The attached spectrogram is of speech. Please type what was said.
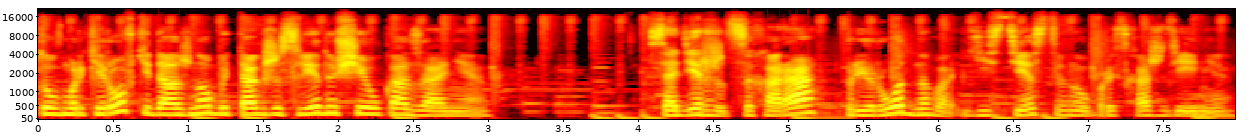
то в маркировке должно быть также следующее указание. Содержит сахара природного, естественного происхождения.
